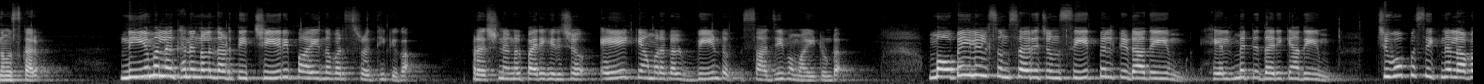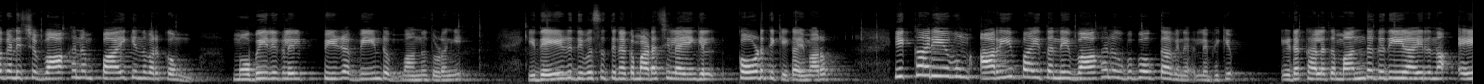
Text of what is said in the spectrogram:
നമസ്കാരം. നിയമലംഘനങ്ങൾ നടത്തി ചീറിപ്പായുന്നവർ ശ്രദ്ധിക്കുക. പ്രശ്നങ്ങൾ പരിഹരിച്ച് എ ക്യാമറകൾ വീണ്ടും സജീവമായിട്ടുണ്ട്. മൊബൈലിൽ സംസാരിച്ചും സീറ്റ് ബെൽറ്റ് ഇടാതെയും ഹെൽമെറ്റ് ധരിക്കാതെയും ചുവപ്പ് സിഗ്നൽ അവഗണിച്ച് വാഹനം പായിക്കുന്നവർക്കും മൊബൈലുകളിൽ പിഴ വീണ്ടും വന്നു തുടങ്ങി. ഇത് ഏഴ് ദിവസത്തിനകം അടച്ചില്ല കോടതിക്ക് കൈമാറും. ഇക്കാര്യവും അറിയിപ്പായി തന്നെ വാഹന ഉപഭോക്താവിന് ലഭിക്കും. ഇടക്കാലത്ത് മന്ദഗതിയിലായിരുന്ന എ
